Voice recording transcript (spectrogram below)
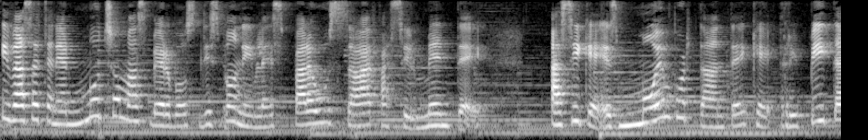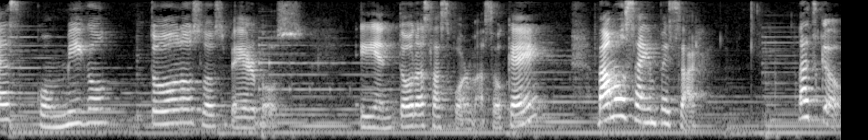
y vas a tener mucho más verbos disponibles para usar fácilmente. Así que es muy importante que repitas conmigo todos los verbos y en todas las formas, ¿ok? Vamos a empezar. Let's go.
